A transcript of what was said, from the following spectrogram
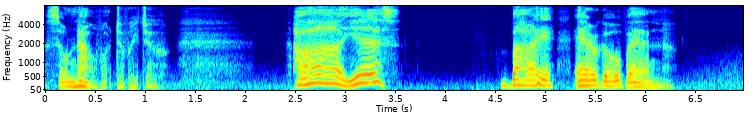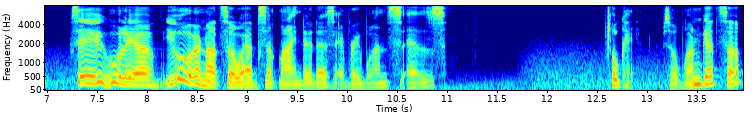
so now what do we do? Ah, yes. By Ergo Ben. See, Julia, you are not so absent minded as everyone says. Okay, so one gets up,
